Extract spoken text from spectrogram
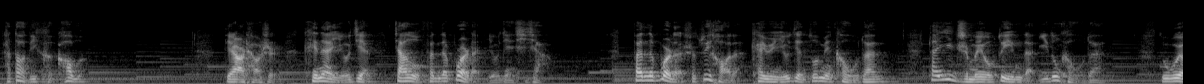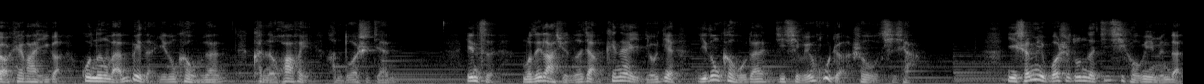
它到底可靠吗？第二条是 K9 邮件加入 Thunderbird 邮件旗下。Thunderbird 是最好的开源邮件桌面客户端，但一直没有对应的移动客户端。如果要开发一个功能完备的移动客户端，可能花费很多时间。因此，Mozilla 选择将 K9 邮件移动客户端及其维护者收入旗下。以《神秘博士》中的机器口命名的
